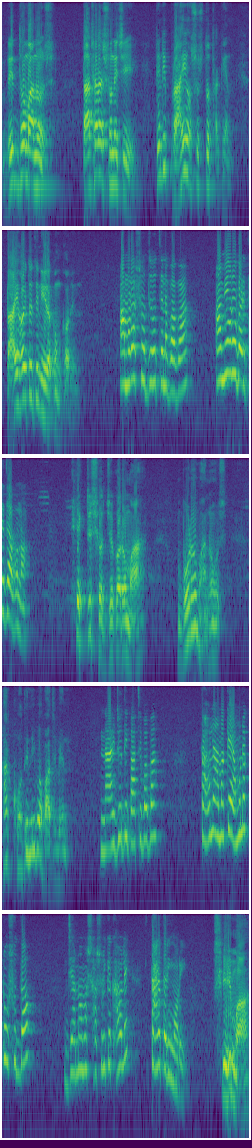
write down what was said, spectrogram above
বৃদ্ধ মানুষ তাছাড়া শুনেছি তিনি প্রায় অসুস্থ থাকেন। তাই হয়তো তিনি এরকম করেন। আমার আর সহ্য হচ্ছে না বাবা। আমি আর ও বাড়িতে যাব না। একটু সহ্য করো মা। বড় মানুষ। আর কদিনই বা বাঁচবেন? নাই যদি বাঁচে বাবা তাহলে আমাকে এমন একটা ওষুধ দাও যেন আমার শাশুড়িকে খাওয়ালে তাড়াতাড়ি মরে। ছি মা।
